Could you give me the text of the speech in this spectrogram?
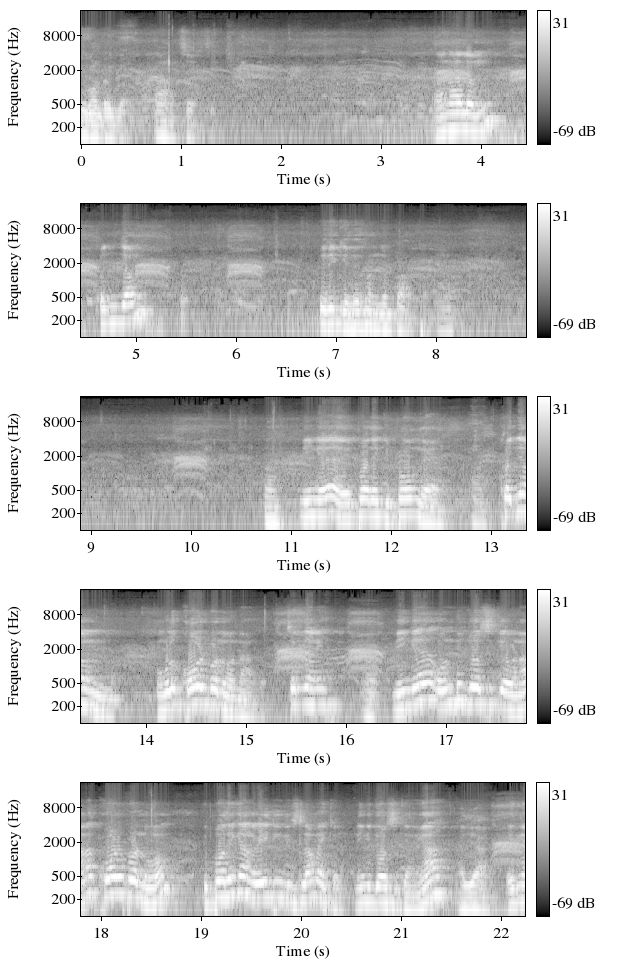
கொண்டிருக்கேன் ஆ சரி சரி. ஆனாலும் கொஞ்சம் இருக்குது கொஞ்சம் பார்ப்போம். ஆ. ஆ, நீங்க இப்போதைக்கு போங்க. கொஞ்சம் உங்களுக்கு கால் பண்ணுவோம் நாங்கள் சரிதானே நீங்க ஒன்றும் யோசிக்க வேணாம். கால் பண்ணுவோம். இப்போதைக்கு அங்கே வெயிட்டிங் லிஸ்ட்லாம் வைக்கலாம். நீங்க யோசிக்காங்க ஐயா என்ன?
